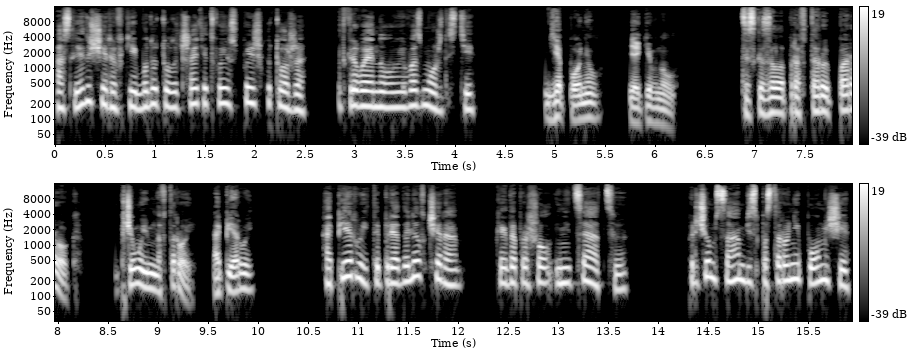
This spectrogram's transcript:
А следующие рывки будут улучшать и твою вспышку тоже, открывая новые возможности. Я понял, я кивнул. Ты сказала про второй порог. Почему именно второй? А первый? А первый ты преодолел вчера, когда прошел инициацию. Причем сам, без посторонней помощи,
